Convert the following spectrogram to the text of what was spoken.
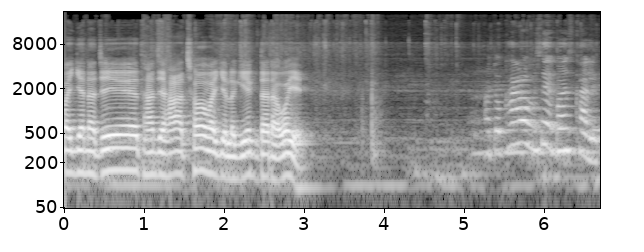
વાગ્યાના જે સાંજે હા છ વાગ્યા લગી એક ધારા હોય તો ખાવું છે બસ ખાલી.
